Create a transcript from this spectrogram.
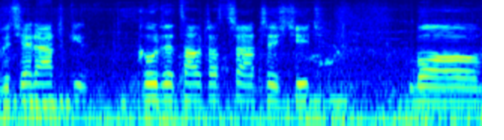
Wycieraczki kurde cały czas trzeba czyścić, bo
